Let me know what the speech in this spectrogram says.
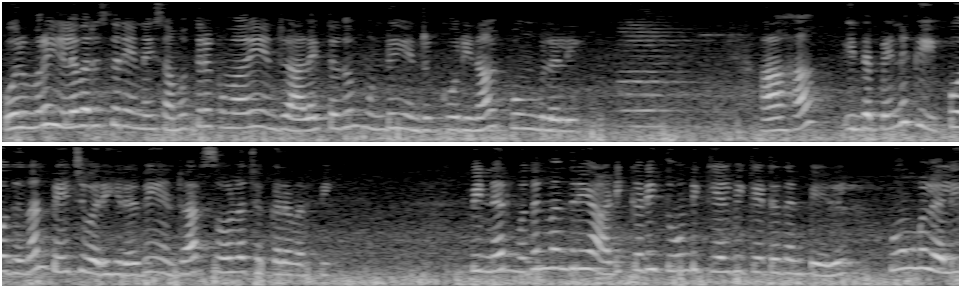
ஒருமுறை இளவரசர் என்னை சமுத்திரகுமாரி என்று அழைத்ததும் உண்டு என்று கூறினாள் பூங்குழலி. ஆஹா இந்த பெண்ணுக்கு இப்போதுதான் பேச்சு வருகிறது என்றார் சோழ சக்கரவர்த்தி. பின்னர் முதன்மந்திரியை அடிக்கடி தூண்டி கேள்வி கேட்டதன் பேரில் பூங்குழலி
